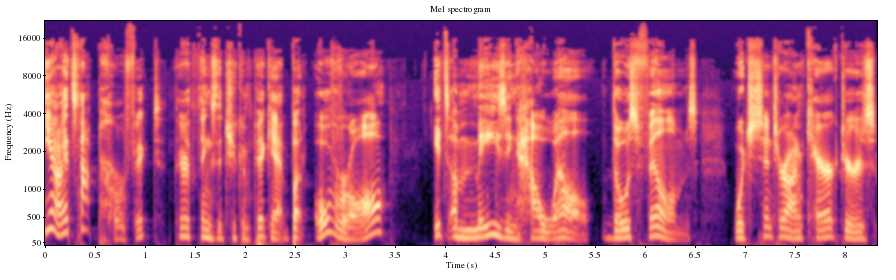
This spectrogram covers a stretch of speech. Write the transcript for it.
you know it's not perfect. There are things that you can pick at, but overall, it's amazing how well those films, which center on characters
